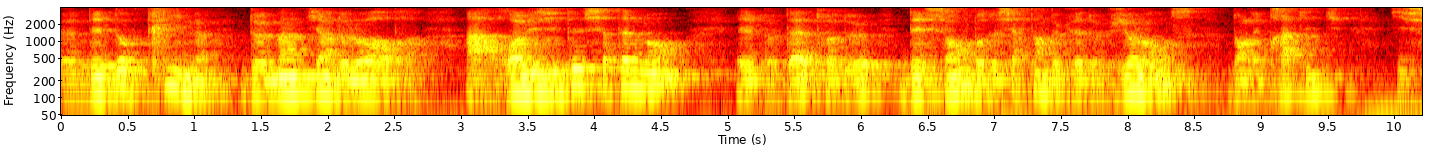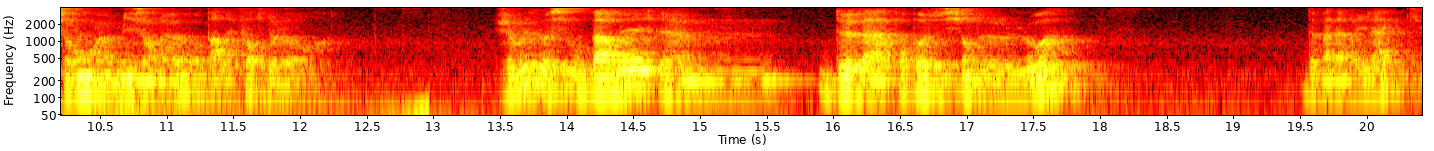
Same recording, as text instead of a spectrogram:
euh, des doctrines de maintien de l'ordre à revisiter certainement, et peut-être de descendre de certains degrés de violence dans les pratiques qui sont euh, mises en œuvre par les forces de l'ordre. Je voulais aussi vous parler de la proposition de loi de Madame Rilac,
